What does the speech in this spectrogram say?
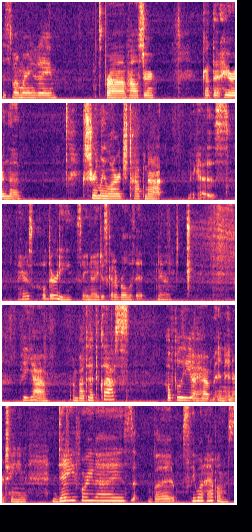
This is what I'm wearing today. It's from Hollister. Got that hair in the extremely large top knot because my hair is a little dirty. So you know, you just gotta roll with it, you know. But yeah, I'm about to head to class. Hopefully I have an entertaining day for you guys, but we'll see what happens.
